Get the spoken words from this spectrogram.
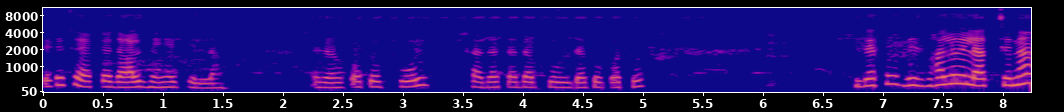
দেখেছ? একটা ডাল ভেঙে ফেললাম। এই দেখো কত ফুল, সাদা সাদা ফুল, দেখো কত। দেখো, বেশ ভালোই লাগছে না?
